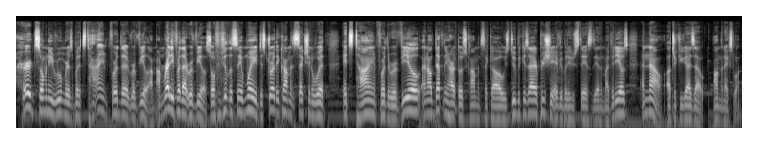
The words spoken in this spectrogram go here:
heard so many rumors, but it's time for the reveal. I'm, I'm ready for that reveal. So if you feel the same way, destroy the comment section with it's time for the reveal. And I'll definitely heart those comments like I always do because I appreciate everybody who stays to the end of my videos and now, I'll check you guys out on the next one.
